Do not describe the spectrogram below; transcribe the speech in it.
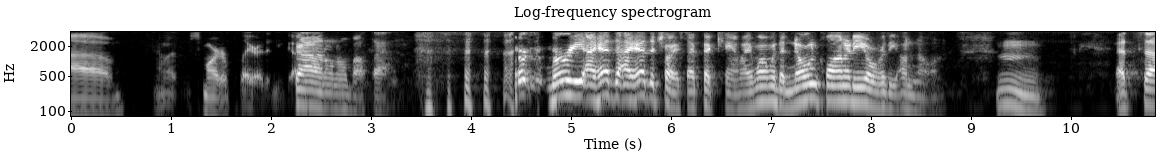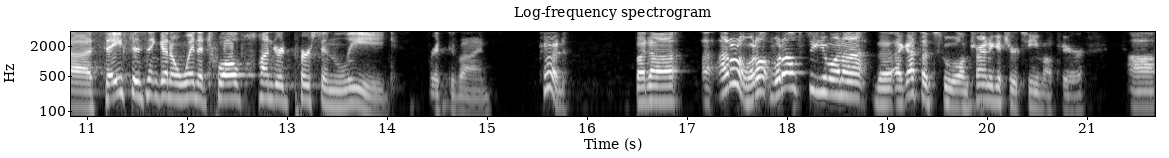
um, I'm a smarter player than you guys. I don't know about that. Murray, I had the, I had the choice. I picked Cam. I went with the known quantity over the unknown. Hmm. That's uh, safe. Isn't going to win a twelve hundred person league. Rick Divine. Good, but uh, I don't know what else. What else do you want to? I got the tool. I'm trying to get your team up here. Uh,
